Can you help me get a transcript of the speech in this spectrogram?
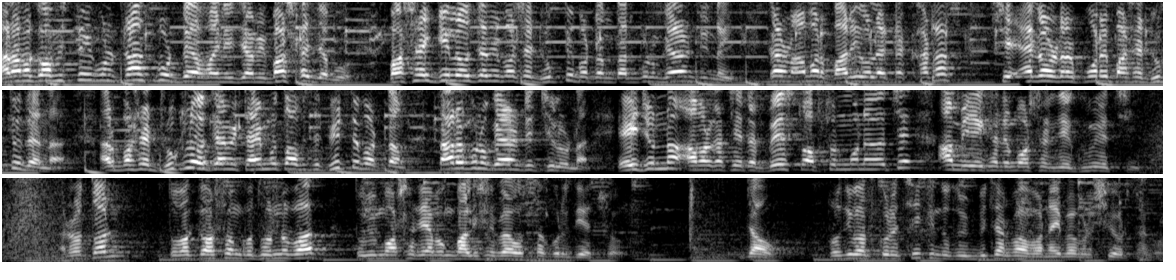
আর আমাকে অফিস থেকে কোনো ট্রান্সপোর্ট দেওয়া হয়নি যে আমি বাসায় যাব। বাসায় গেলেও যে আমি বাসায় ঢুকতে পারতাম, তার কোনো গ্যারান্টি নাই। কারণ আমার বাড়িওয়ালা একটা খাটাস, সে এগারোটার পরে বাসায় ঢুকতে দেয় না। আর বাসায় ঢুকলেও যে আমি টাইম মতো অফিসে ফিরতে পারতাম, তারও কোনো গ্যারান্টি ছিল না। এই জন্য আমার কাছে এটা বেস্ট অপশন মনে হয়েছে। আমি এখানে মশারি দিয়ে ঘুমিয়েছি। রতন, তোমাকে অসংখ্য ধন্যবাদ। তুমি মশারি এবং বালিশের ব্যবস্থা করে দিয়েছ। যাও, প্রতিবাদ করেছি, কিন্তু তুমি বিচার পাবা না, এই ব্যাপারে শিওর থাকো।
